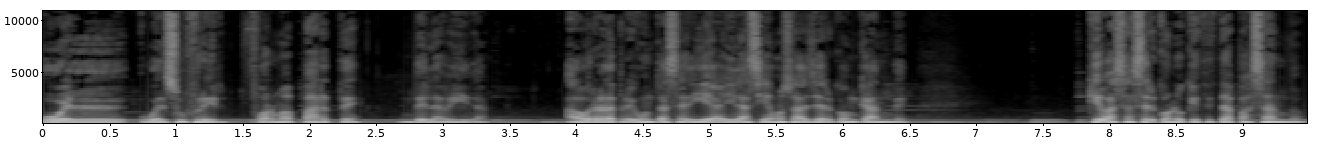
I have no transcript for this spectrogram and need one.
o el, o el sufrir forma parte de la vida. Ahora la pregunta sería, y la hacíamos ayer con Cande, ¿qué vas a hacer con lo que te está pasando?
